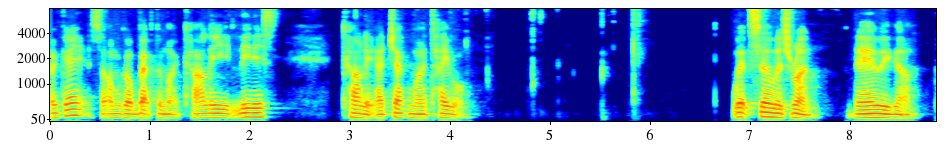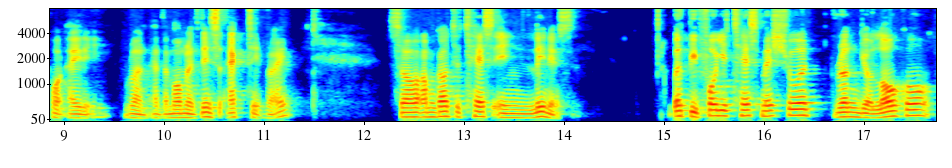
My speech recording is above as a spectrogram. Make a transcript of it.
Okay, so I'm going back to my Kali Linux. Kali, I check my table. Web servers run. There we go. Port 80 run. At the moment, this is active, right? So I'm going to test in Linux. But before you test, make sure run your local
